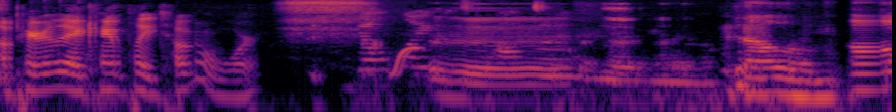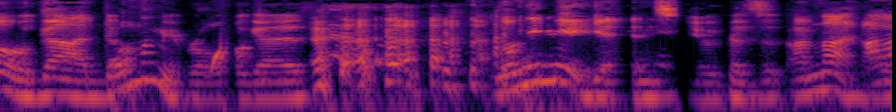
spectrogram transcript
Apparently, I can't play tug of war. Tell him. Oh God, don't let me roll, guys. Let me be against you because I'm not. helping.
